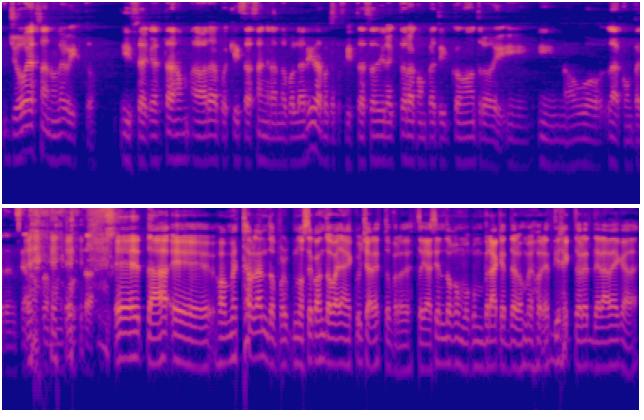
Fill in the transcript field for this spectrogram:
Yo esa no la he visto. Y sé que estás ahora pues quizás sangrando por la herida porque pusiste a ese director a competir con otro y, y- no hubo, la competencia no fue muy justa. Está, eh, Juan me está hablando, por, no sé cuándo vayan a escuchar esto, pero estoy haciendo como un bracket de los mejores directores de la década.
